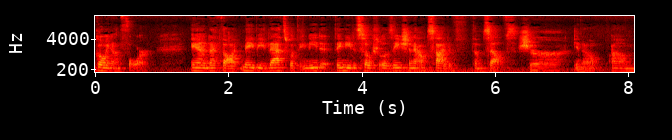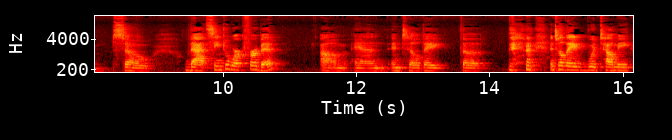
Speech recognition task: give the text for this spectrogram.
going on four, and I thought maybe that's what they needed. They needed socialization outside of themselves Sure. you know. Um, so that seemed to work for a bit, um, and until they the until they would tell me,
